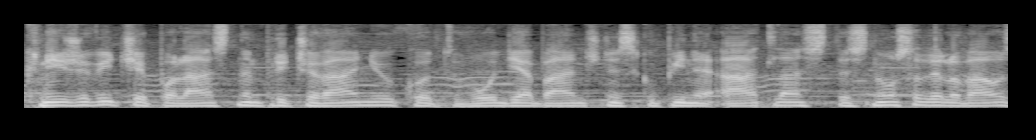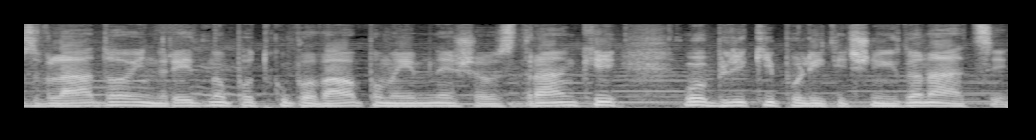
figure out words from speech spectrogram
Kneževič je po lastnem pričevanju kot vodja bančne skupine Atlas tesno sodeloval z vlado in redno podkupoval pomembnejše v stranki v obliki političnih donacij.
